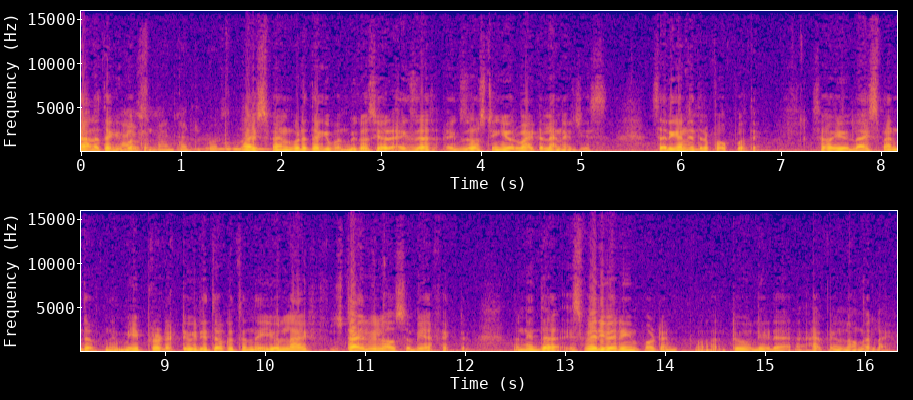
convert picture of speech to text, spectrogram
చాలా తగ్గిపోతుంది. లైఫ్ స్పాన్ కూడా తగ్గిపోతుంది because you are exha exhausting your vital energies సరిగా నిద్రపోకపోతే. సో యువర్ లైఫ్ స్పాన్ తగ్గుతుంది మీ ప్రొడక్టివిటీ తగ్గుతుంది your life style will also be affected నిద్ర is very very important to lead a happy and longer life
